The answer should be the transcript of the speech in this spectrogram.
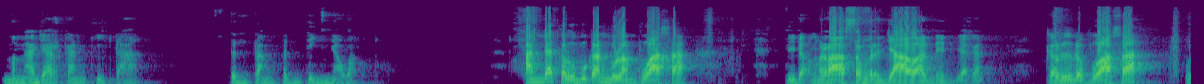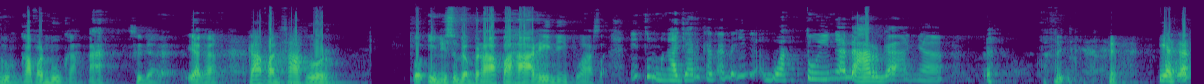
mengajarkan kita tentang pentingnya waktu. Anda kalau bukan bulan puasa tidak merasa berjalan ini, ya kan? Kalau sudah puasa, aduh kapan buka? Nah, sudah, ya kan? Kapan sahur? Oh ini sudah berapa hari nih puasa? Itu mengajarkan Anda ini waktu ini ada harganya. ya kan?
